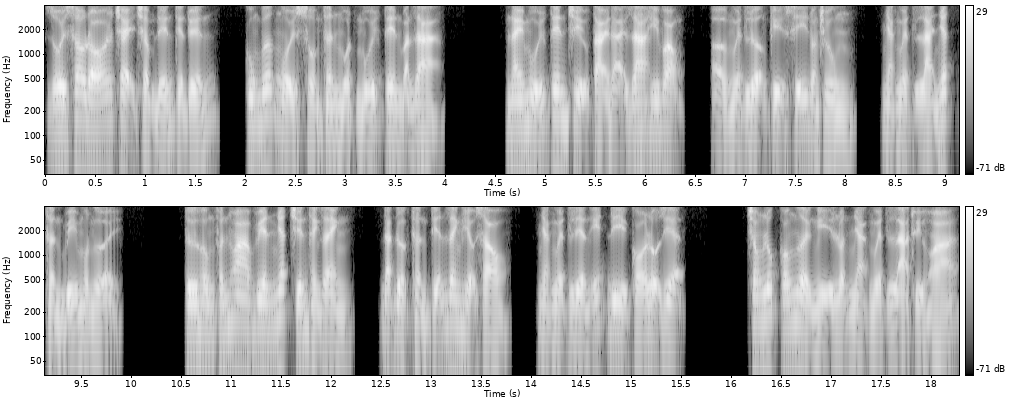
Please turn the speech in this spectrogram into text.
Rồi sau đó chạy chậm đến tiền tuyến, cung bước ngồi xổm thân một mũi tên bắn ra. nay mũi tên chịu tải đại gia hy vọng, ở nguyệt lượng kỵ sĩ đoàn trung, nhạc nguyệt là nhất thần bí một người. Từ hồng phấn hoa viên nhất chiến thành danh, đạt được thần tiễn danh hiệu sau, nhạc nguyệt liền ít đi có lộ diện. Trong lúc có người nghị luận nhạc nguyệt là thủy hóa,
